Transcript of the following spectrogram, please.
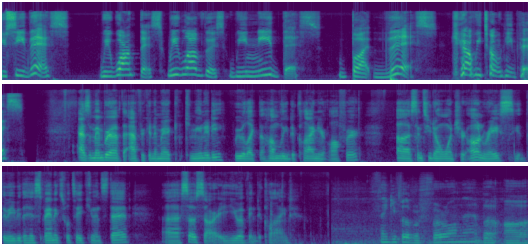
You see this? We want this. We love this. We need this. But this, yeah, we don't need this. As a member of the African American community, we would like to humbly decline your offer. Uh, since you don't want your own race, maybe the Hispanics will take you instead. Uh, so sorry, you have been declined. Thank you for the referral on that, but uh,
